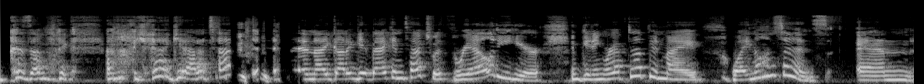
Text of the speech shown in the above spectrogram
because I'm like I'm like I gotta get out of touch and I got to get back in touch with reality here. I'm getting wrapped up in my white nonsense and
